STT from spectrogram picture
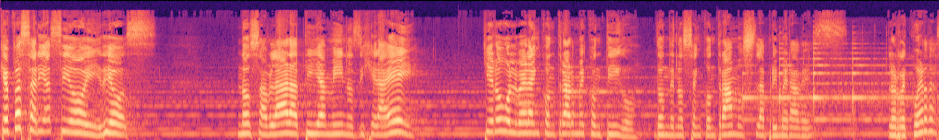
¿Qué pasaría si hoy Dios nos hablara a ti y a mí, nos dijera, hey, quiero volver a encontrarme contigo donde nos encontramos la primera vez. ¿Lo recuerdas?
